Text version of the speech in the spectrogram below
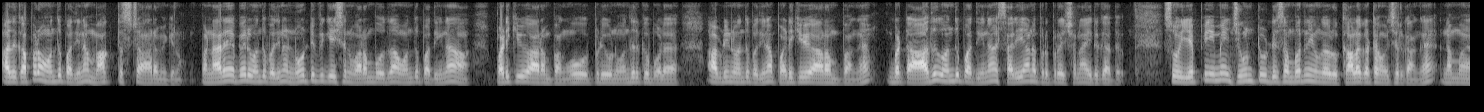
அதுக்கப்புறம் வந்து பார்த்தீங்கன்னா மார்க் டெஸ்ட்டை ஆரம்பிக்கணும் இப்போ நிறைய பேர் வந்து பார்த்திங்கன்னா நோட்டிஃபிகேஷன் வரும்போது தான் வந்து பார்த்தீங்கன்னா படிக்கவே ஆரம்பிப்பாங்க ஓ இப்படி ஒன்று வந்திருக்கு போல் அப்படின்னு வந்து பார்த்தீங்கன்னா படிக்கவே ஆரம்பிப்பாங்க. பட் அது வந்து பார்த்தீங்கன்னா சரியான ப்ரிப்பரேஷனாக இருக்காது. ஸோ எப்பயுமே ஜூன் டு டிசம்பர்னு இவங்க ஒரு காலகட்டம் வச்சுருக்காங்க. நம்ம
